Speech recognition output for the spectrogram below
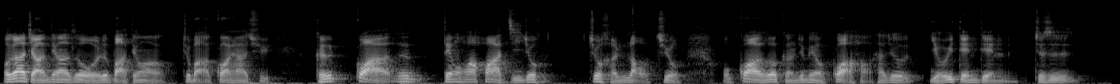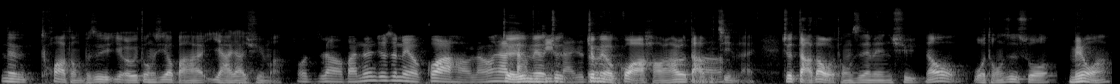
我跟他讲完电话之后，我就把电话就把它挂下去。可是挂那电话话机就就很老旧，我挂的时候可能就没有挂好，它就有一点点，就是那话筒不是有一个东西要把它压下去吗？我知道，反正就是没有挂好，然后他对，就没有就就没有挂好，然后就打不进来，啊，就打到我同事那边去。然后我同事说没有啊，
